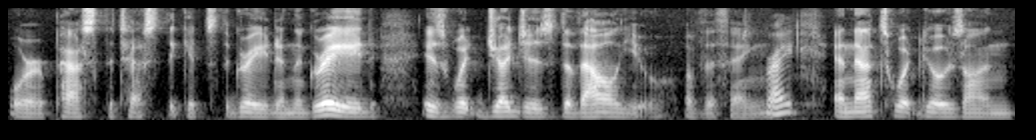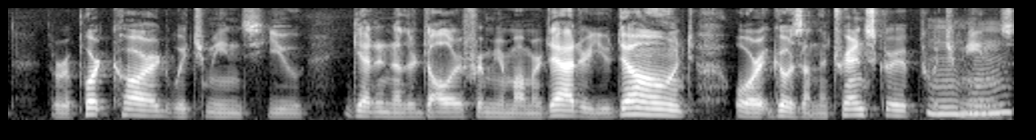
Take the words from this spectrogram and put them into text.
or pass the test that gets the grade. And the grade is what judges the value of the thing. Right. and that's what goes on the report card which means you get another dollar from your mom or dad or you don't or it goes on the transcript which mm-hmm. means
